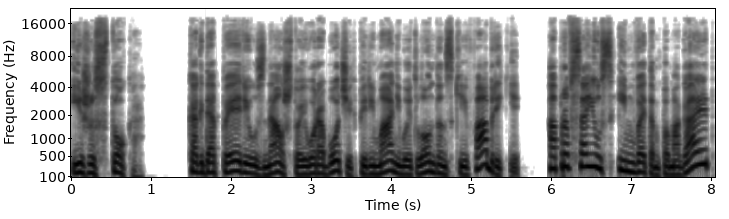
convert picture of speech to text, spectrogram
и жестоко. Когда Перри узнал, что его рабочих переманивают лондонские фабрики, а профсоюз им в этом помогает,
